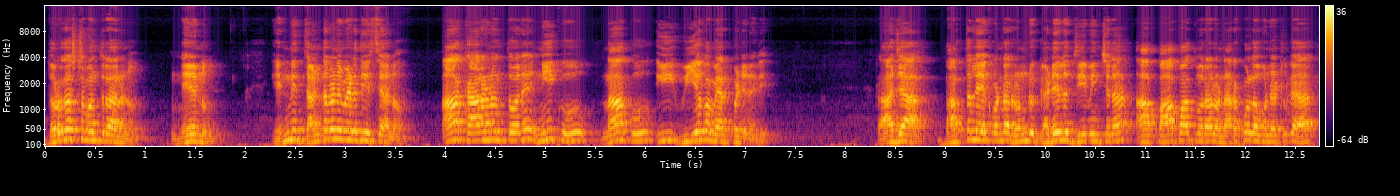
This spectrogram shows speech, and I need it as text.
దురదృష్టవంతురాలను నేను ఎన్ని జంటలను విడదీశానో ఆ కారణంతోనే నీకు నాకు ఈ వియోగం ఏర్పడినది. రాజా భర్త లేకుండా రెండు గడియలు జీవించిన ఆ పాపాత్మురాలు నరకంలో ఉన్నట్లుగా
